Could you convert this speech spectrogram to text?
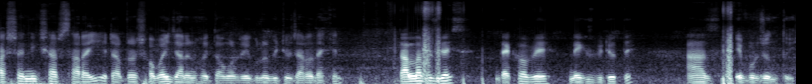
রাসায়নিক সার ছাড়াই, এটা আপনারা সবাই জানেন, হয়তো আমার রেগুলার ভিডিও যারা দেখেন। তার হাফিজ গাইস দেখা হবে নেক্সট ভিডিওতে আজ এ পর্যন্তই।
